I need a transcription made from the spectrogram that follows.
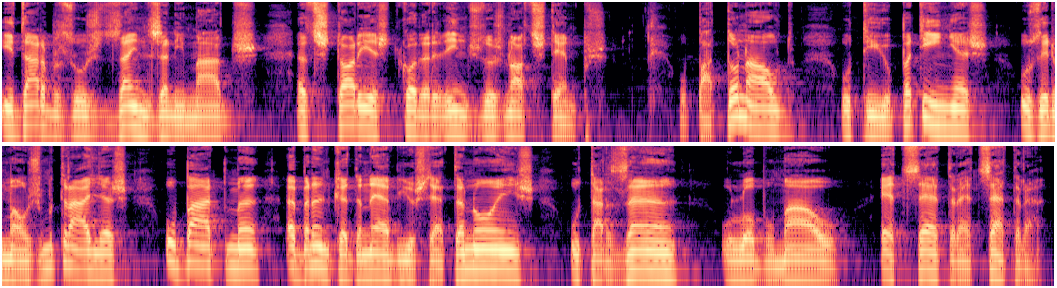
e darmos os desenhos animados, as histórias de quadradinhos dos nossos tempos? O Pato Donaldo, o Tio Patinhas, os Irmãos Metralhas, o Batman, a Branca de Neve e os Sete Anões, o Tarzan, o Lobo Mau, etc, etc.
